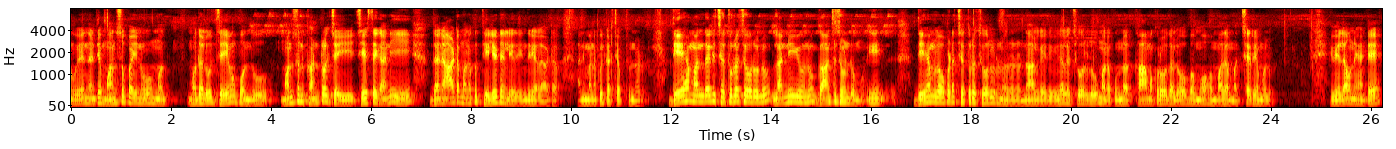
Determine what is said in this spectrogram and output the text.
నువ్వేందంటే మనసుపై నువ్వు మొదలు జయం పొందు. మనసును కంట్రోల్ చేయి. చేస్తే కానీ దాని ఆట మనకు తెలియటం లేదు ఇంద్రియాల ఆట అని మనకు ఇక్కడ చెప్తున్నాడు. దేహమందలి చతుర చోరులు లన్నీయును గాంచుచుండుము. ఈ దేహం లోపల చతుర చోరులు ఉన్నారు. నాలుగైదు విధాల చోరులు మనకు ఉన్నారు కామ క్రోధ లోభ మోహ మద మత్సర్యములు. ఇవి ఎలా ఉన్నాయంటే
